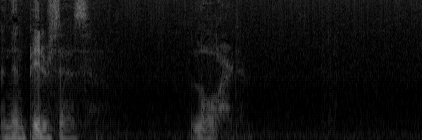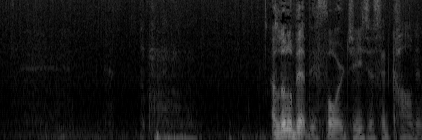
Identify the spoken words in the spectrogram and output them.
And then Peter says, Lord. A little bit before, Jesus had called him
